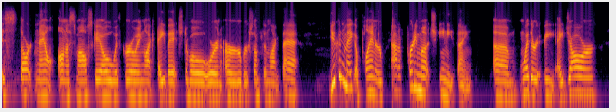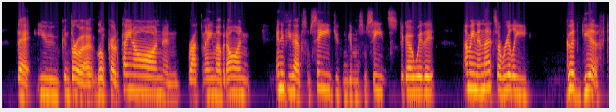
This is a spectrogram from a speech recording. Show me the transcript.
is starting out on a small scale with growing like a vegetable or an herb or something like that, you can make a planter out of pretty much anything, um, whether it be a jar that you can throw a little coat of paint on and write the name of it on. And if you have some seeds, you can give them some seeds to go with it. I mean, and that's a really good gift,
